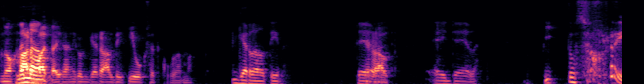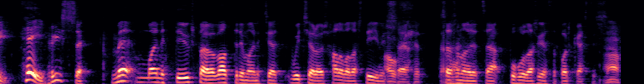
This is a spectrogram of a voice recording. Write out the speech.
No Mennään- harmaita ihan niinku Geraldin hiukset kuulemma. Geraltin. Teellä. Geralt. Ei Deellä. Vittu, sorry. Hei, Risse. Me mainittiin yksi päivä, Valtteri mainitsi, että Witcher olisi halvalla Steamissa. Oh, ja shit, sä tämä. sanoit, että sä puhut asiasta podcastissa. Ah,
